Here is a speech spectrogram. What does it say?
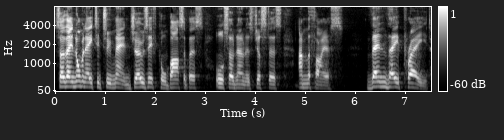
So they nominated two men, Joseph, called Barsabbas, also known as Justus, and Matthias. Then they prayed.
